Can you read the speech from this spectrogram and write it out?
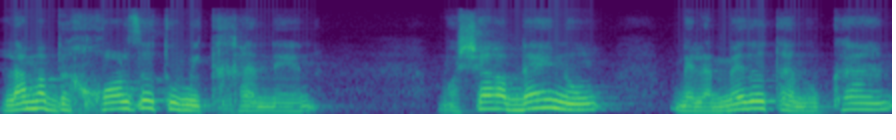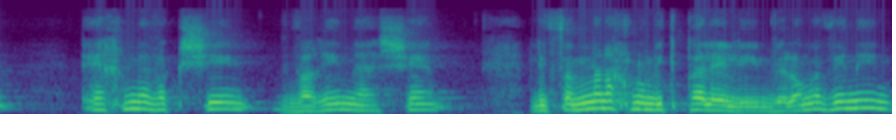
למה בכל זאת הוא מתחנן? משה רבינו מלמד אותנו כאן איך מבקשים דברים מהשם. לפעמים אנחנו מתפללים ולא מבינים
